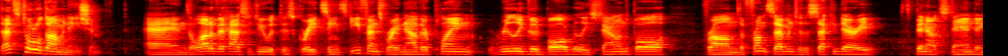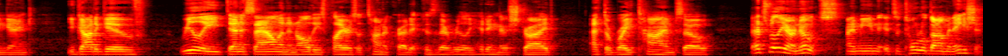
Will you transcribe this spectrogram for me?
that's total domination. And a lot of it has to do with this great Saints defense right now. They're playing really good ball, really sound ball from the front seven to the secondary. It's been outstanding. And you got to give really Dennis Allen and all these players a ton of credit because they're really hitting their stride at the right time. So that's really our notes. I mean, it's a total domination.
